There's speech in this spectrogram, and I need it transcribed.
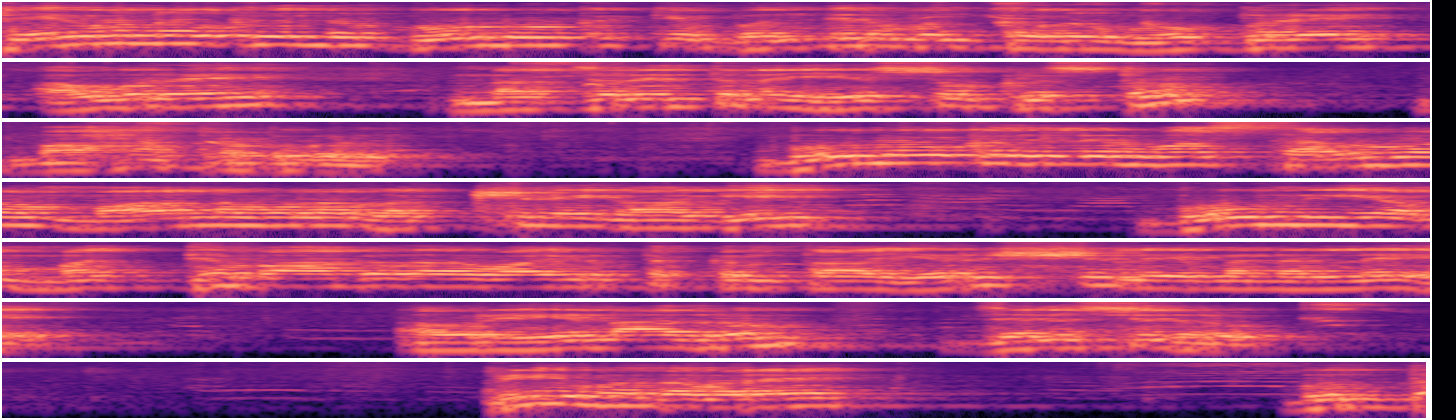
ದೇವಲೋಕದಿಂದ ಭೂಲೋಕಕ್ಕೆ ಬಂದಿರುವಂತವರು ಒಬ್ಬರೇ, ಅವರೇ ನಜರೇತನ ಯೇಸು ಕ್ರಿಸ್ತ ಮಹಾಪ್ರಭುಗಳು. ಭೂಲೋಕದಲ್ಲಿರುವ ಸರ್ವ ಮಾನವರ ರಕ್ಷಣೆಗಾಗಿ ಭೂಮಿಯ ಮಧ್ಯಭಾಗದವಾಗಿರ್ತಕ್ಕಂಥ ಯರುಷಲೇಮನಲ್ಲೇ ಅವರು ಏನಾದರೂ ಜನಿಸಿದರು. ಪ್ರಿಯವಾದವರೇ ಬುದ್ಧ,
